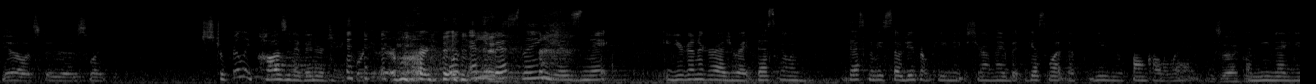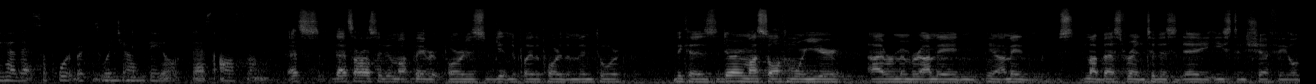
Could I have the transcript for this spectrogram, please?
yeah, let's do this. Like just a really positive energy for you there, Martin. Well, and the best thing is, Nick, you're going to graduate. That's going to that's going to be so different for you next year, I know. But guess what? The, you're a phone call away, Exactly. and you know you have that support because of what y'all mm-hmm. built. That's awesome. That's that's honestly been my favorite part is getting to play the part of the mentor, because during my sophomore year, I remember I made you know I made my best friend to this day, Easton Sheffield,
